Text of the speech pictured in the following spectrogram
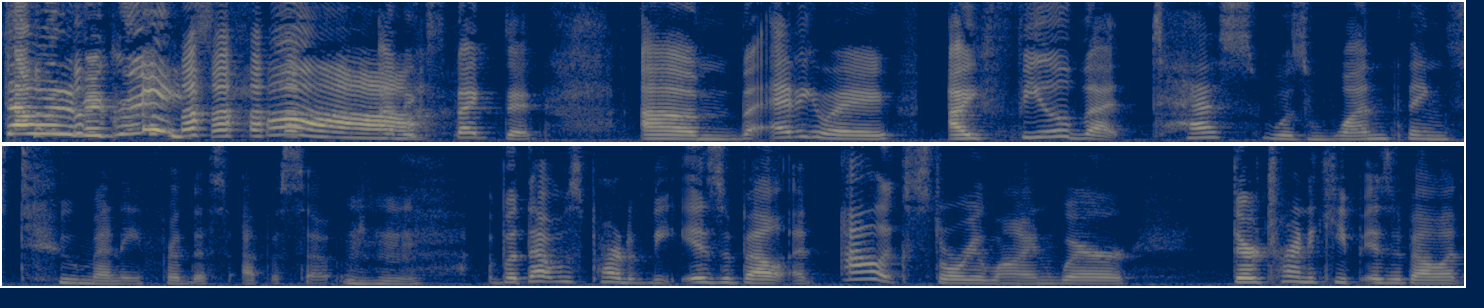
that would have been great. Ah. Unexpected. Um, but anyway, I feel that Tess was one thing's too many for this episode. Mhm. But that was part of the Isabel and Alex storyline where they're trying to keep Isabel and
